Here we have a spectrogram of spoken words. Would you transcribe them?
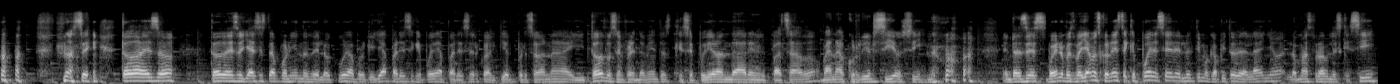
no sé. Todo eso todo eso ya se está poniendo de locura porque ya parece que puede aparecer cualquier persona y todos los enfrentamientos que se pudieron dar en el pasado van a ocurrir sí o sí, ¿no? Entonces, bueno, pues vayamos con este que puede ser el último capítulo del año. Lo más probable es que sí.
